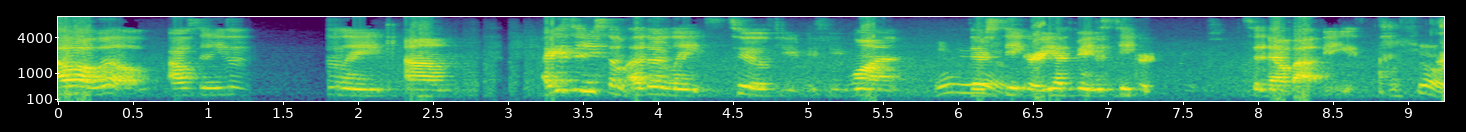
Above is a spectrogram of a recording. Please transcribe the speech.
Oh, I will. I'll send you the link. Um, I can send you some other links too if you if you want. Yeah, yeah, They're secret. You have to be in a secret group to know about these. for sure.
